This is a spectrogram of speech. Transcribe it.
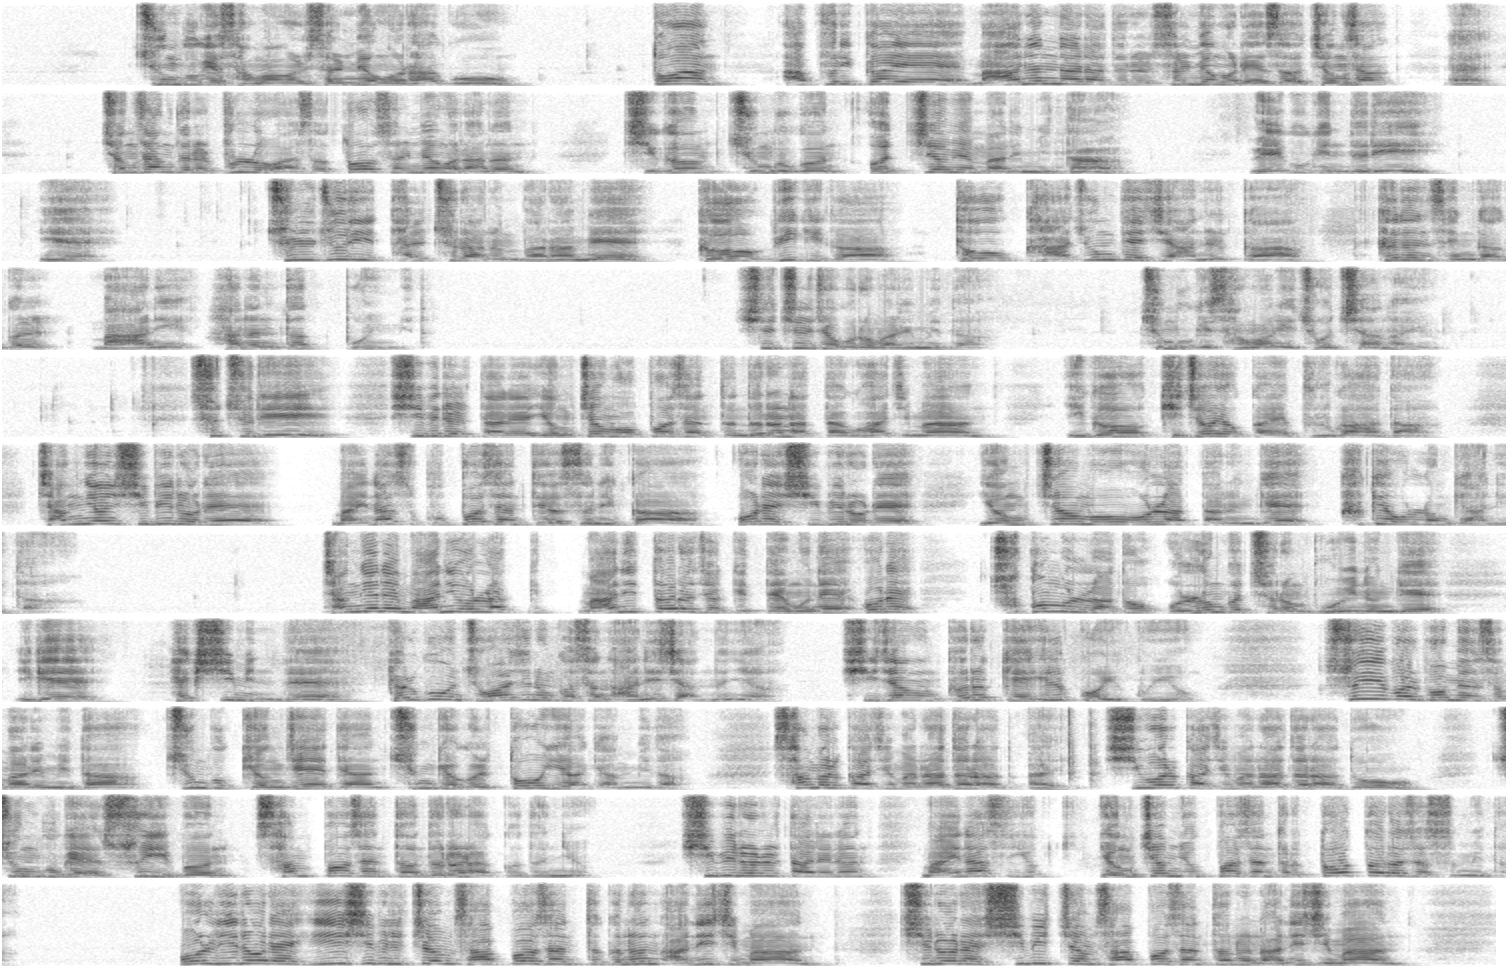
중국의 상황을 설명을 하고 또한 아프리카의 많은 나라들을 설명을 해서 정상 에, 정상들을 불러와서 또 설명을 하는 지금 중국은 어쩌면 말입니다. 외국인들이 예 줄줄이 탈출하는 바람에 그 위기가 더욱 가중되지 않을까 그런 생각을 많이 하는 듯 보입니다. 실질적으로 말입니다. 중국이 상황이 좋지 않아요. 수출이 11월 달에 0.5% 늘어났다고 하지만 이거 기저효과에 불과하다. 작년 11월에 마이너스 9%였으니까 올해 11월에 0.5 올랐다는 게 크게 올른 게 아니다. 작년에 많이 올랐기 많이 떨어졌기 때문에 올해 조금 올라도 오른 것처럼 보이는 게 이게 핵심인데 결국은 좋아지는 것은 아니지 않느냐. 시장은 그렇게 읽고 있고요. 수입을 보면서 말입니다. 중국 경제에 대한 충격을 또 이야기합니다. 3월까지만 하더라도 아니 10월까지만 하더라도 중국의 수입은 3% 늘어났거든요. 11월 달에는 마이너스 0.6%로 또 떨어졌습니다. 올 1월에 21.4%는 아니지만 7월에 12.4%는 아니지만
